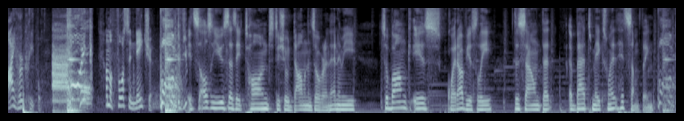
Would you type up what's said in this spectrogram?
I hurt people. Boink! I'm a force of nature. Bonk! It's also used as a taunt to show dominance over an enemy, so bonk is, quite obviously, the sound that a bat makes when it hits something. Bonk!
